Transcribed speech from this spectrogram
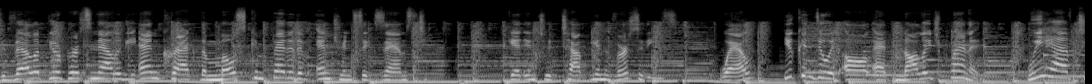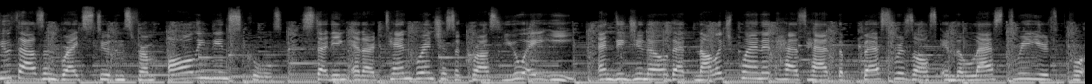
develop your personality, and crack the most competitive entrance exams to get into top universities? Well, you can do it all at Knowledge Planet. We have 2,000 bright students from all Indian schools studying at our 10 branches across UAE. And did you know that Knowledge Planet has had the best results in the last three years for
